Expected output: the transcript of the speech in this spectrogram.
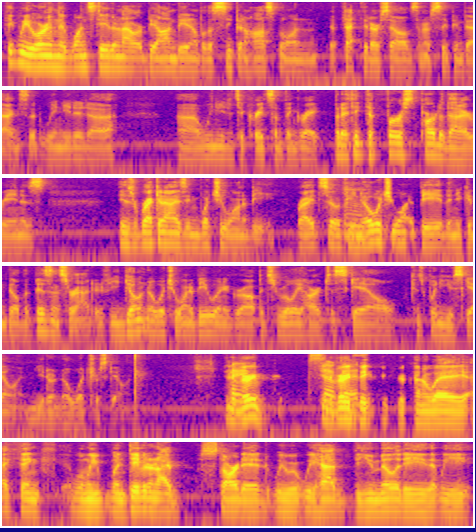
I think we learned that once David and I were beyond being able to sleep in a hospital and affected ourselves in our sleeping bags, that we needed a uh, we needed to create something great. But I think the first part of that, Irene, is is recognizing what you want to be, right? So if mm. you know what you want to be, then you can build a business around it. If you don't know what you want to be when you grow up, it's really hard to scale because what are you scaling? You don't know what you're scaling. In a very so in a very good. big picture kind of way, I think when we when David and I started, we were we had the humility that we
